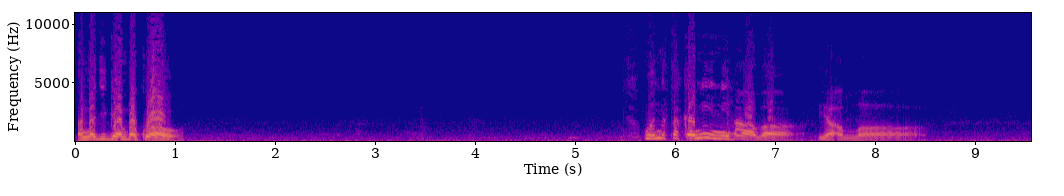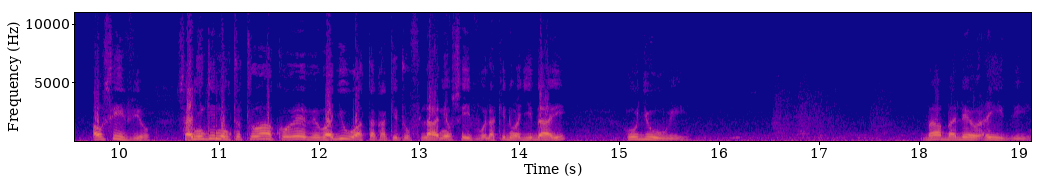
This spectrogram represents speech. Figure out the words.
anajigamba kwao. Wanataka nini hawa? Ya allah. Au sivyo? Saa nyingine mtoto wako wewe wajua ataka kitu fulani au sivyo? Lakini wajidai hujui. Baba leo idi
